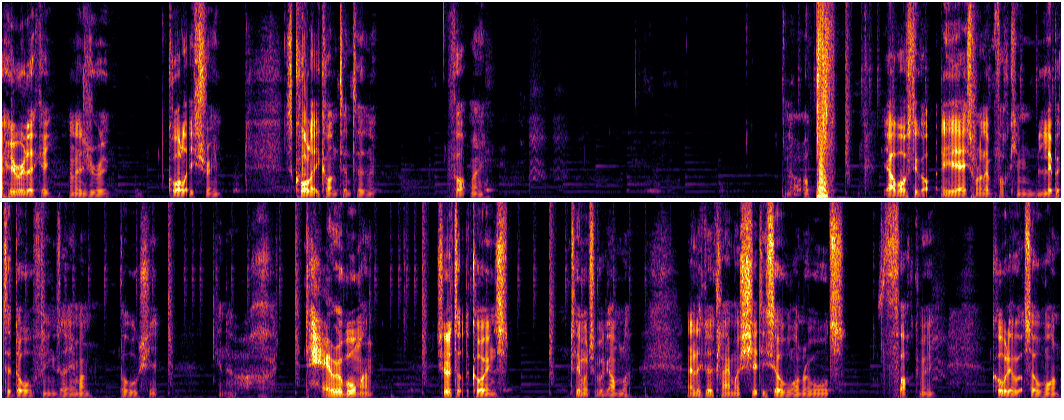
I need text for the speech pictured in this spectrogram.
A Hradecky and a Giroud. Quality stream. It's quality content, isn't it? Fuck me. No. Oh, yeah, I've also got. Yeah, it's one of them fucking Libertador things, ain't it, man? Bullshit. You know, oh, terrible, man. Should have took the coins. Too much of a gambler. And let's go claim my shitty silver one rewards. Fuck me. Can't believe we got silver one.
